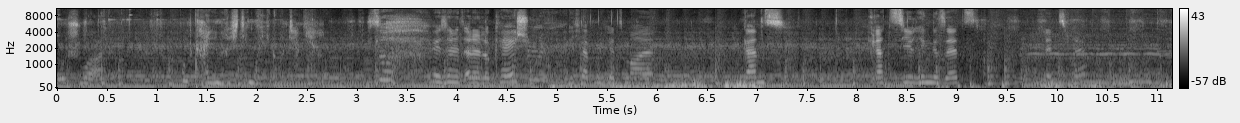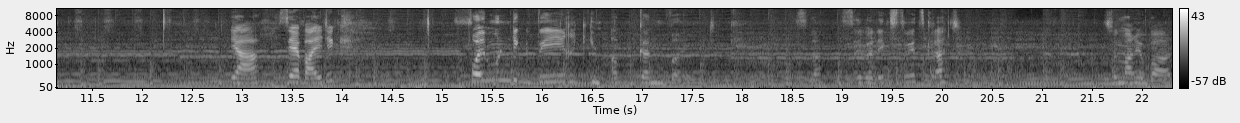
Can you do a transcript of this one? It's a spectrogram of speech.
hohe Schuhe an und keinen richtigen Weg unter mir. So, wir sind jetzt an der Location. Ich habe mich jetzt mal ganz grazil hingesetzt. Let's Flare. Ja, sehr waldig. Vollmundig, bärig im Abgang waldig. War- was überlegst du jetzt gerade? So Mario Bart.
